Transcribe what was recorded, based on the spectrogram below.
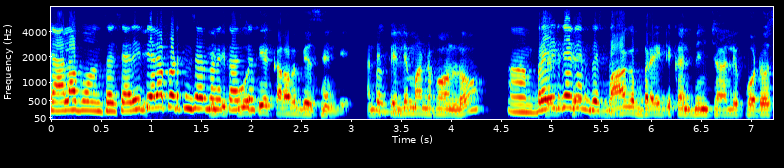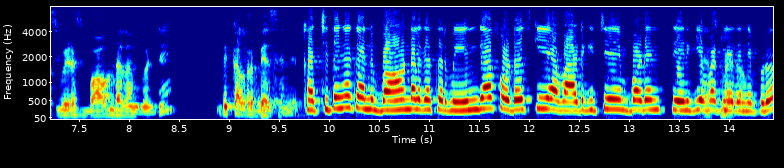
చాలా బాగుంది సార్ శారీ ఇది ఎలా పడుతుంది సార్ మనకి కలర్ బేస్ అండి. అంటే. పెళ్ళి మండపంలో బ్రైట్గా కనిపిస్తుంది. బాగా బ్రైట్ కనిపించాలి ఫొటోస్ వీడియోస్ బాగుండాలనుకుంటే ఇది కలర్ బేస్ అండి. ఖచ్చితంగా కానీ బాగుండాలి కదా సార్. మెయిన్గా ఫొటోస్కి వాటికి ఇచ్చే ఇంపార్టెన్స్ దేనికి ఇవ్వట్లేదండి. ఇప్పుడు?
